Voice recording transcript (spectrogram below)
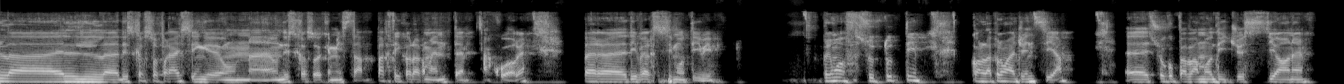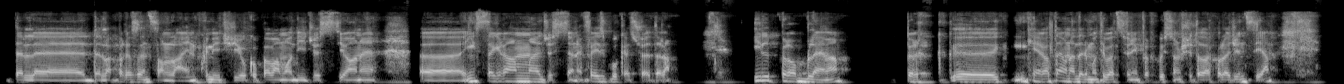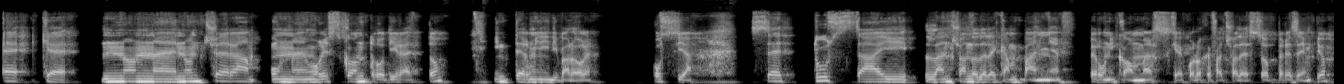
il, discorso pricing è un, un, discorso che mi sta particolarmente a cuore per diversi motivi. Primo su tutti, con la prima agenzia eh, ci occupavamo di gestione delle, della presenza online, quindi ci occupavamo di gestione eh, Instagram, gestione Facebook, eccetera. Il problema, per, eh, che in realtà è una delle motivazioni per cui sono uscito da quell'agenzia, è che non, non c'era un, un riscontro diretto in termini di valore. Ossia, se tu stai lanciando delle campagne per un e-commerce, che è quello che faccio adesso, per esempio,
